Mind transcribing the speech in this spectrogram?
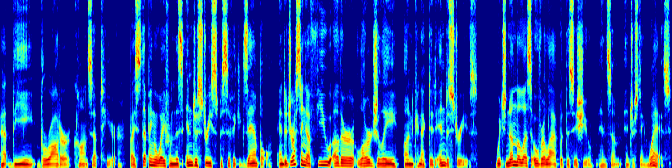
at the broader concept here by stepping away from this industry specific example and addressing a few other largely unconnected industries, which nonetheless overlap with this issue in some interesting ways.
